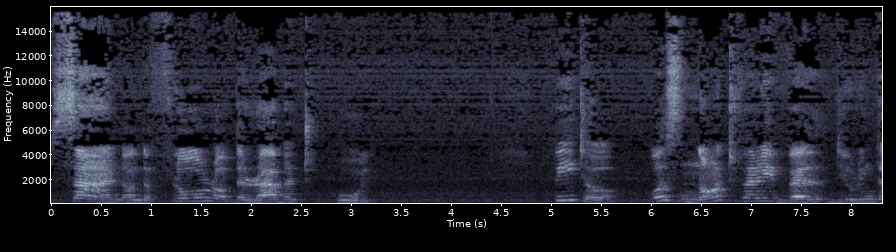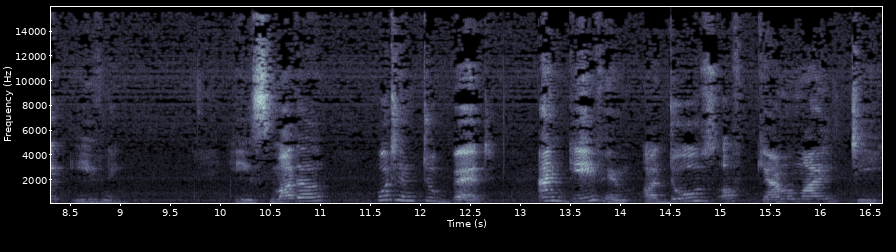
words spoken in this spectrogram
sand on the floor of the rabbit hole. Peter was not very well during the evening. His mother put him to bed and gave him a dose of chamomile tea.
